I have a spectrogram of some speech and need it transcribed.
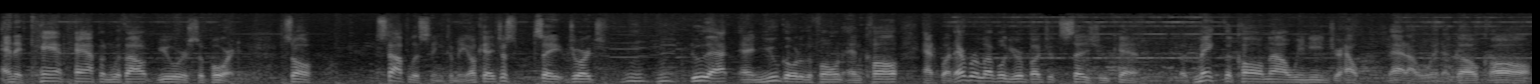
and it can't happen without viewer support. So stop listening to me, okay? Just say, George, mm -hmm, do that, and you go to the phone and call at whatever level your budget says you can. But make the call now. We need your help. That a way to go. Call.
